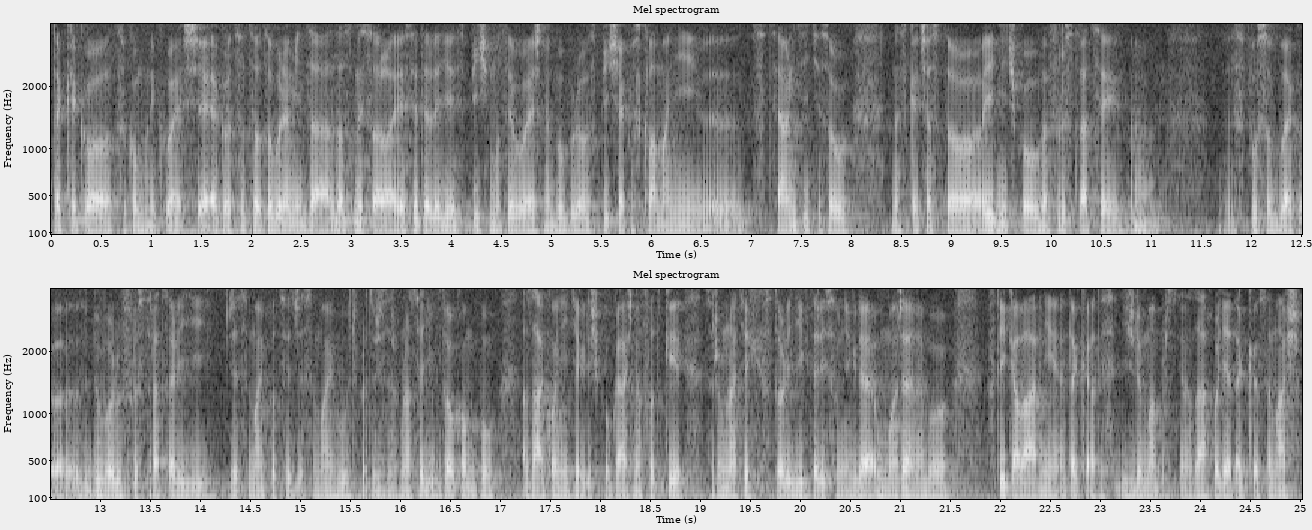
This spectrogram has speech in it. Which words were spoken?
tak jako co komunikuješ, je, jako co, co to bude mít za, za smysl, jestli ty lidi spíš motivuješ nebo budou spíš jako zklamaní. E, sociální sítě jsou dneska často jedničkou ve frustraci, způsobu jako důvodu frustrace lidí, že se mají pocit, že se mají hůř, protože zrovna sedí u toho kompu a zákonitě, když koukáš na fotky zrovna těch 100 lidí, kteří jsou někde u moře nebo v té kavárně, tak a ty sedíš doma prostě na záchodě, tak se máš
